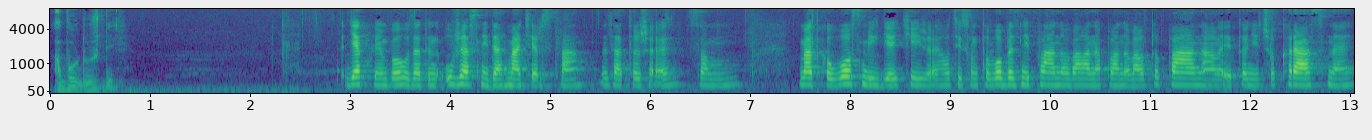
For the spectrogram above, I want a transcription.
a budú vždy. Ďakujem Bohu za ten úžasný dar materstva, za to, že som matkou 8 detí, že hoci som to vôbec neplánovala, naplánoval to pán, ale je to niečo krásne.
